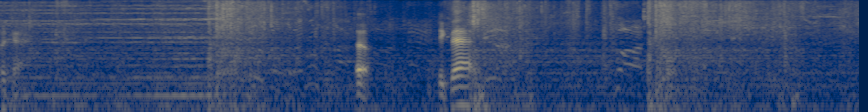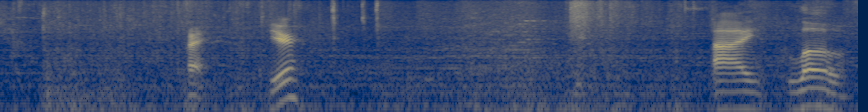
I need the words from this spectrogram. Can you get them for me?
Okay. Oh. Take that. Alright. Here. I love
